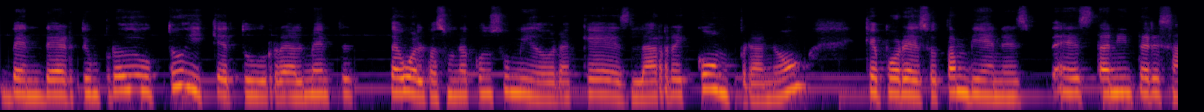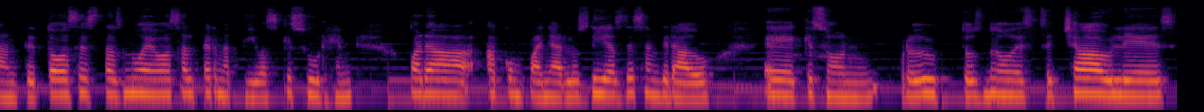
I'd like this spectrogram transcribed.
venderte un producto y que tú realmente te vuelvas una consumidora que es la recompra, ¿no? Que por eso también es, es, tan interesante todas estas nuevas alternativas que surgen para acompañar los días de sangrado, eh, que son productos no desechables,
